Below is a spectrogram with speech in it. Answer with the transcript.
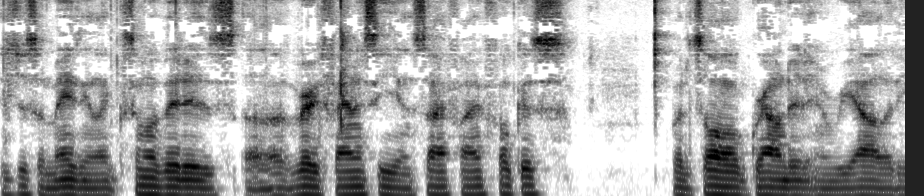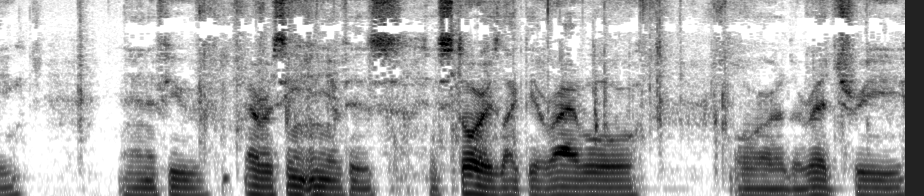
it's just amazing. Like some of it is uh, very fantasy and sci-fi focus, but it's all grounded in reality. And if you've ever seen any of his, his stories, like The Arrival, or the red tree.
